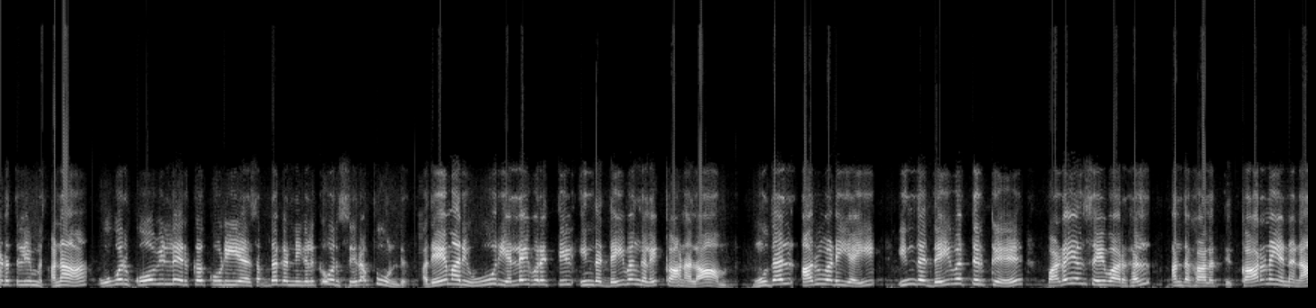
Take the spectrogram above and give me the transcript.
இடத்துலயும் ஆனா ஒவ்வொரு கோவில்ல இருக்கக்கூடிய சப்த கன்னிகளுக்கு ஒரு சிறப்பு உண்டு. அதே மாதிரி ஊர் எல்லைப்புறத்தில் இந்த தெய்வங்களை காணலாம். முதல் அறுவடையை இந்த தெய்வத்திற்கு படையல் செய்வார்கள் அந்த காலத்தில். காரணம் என்னன்னா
